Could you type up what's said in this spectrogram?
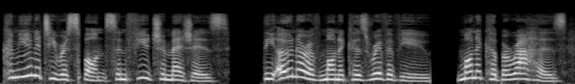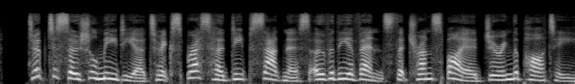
Community response and future measures. The owner of Monica's Riverview, Monica Barajas, took to social media to express her deep sadness over the events that transpired during the party.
